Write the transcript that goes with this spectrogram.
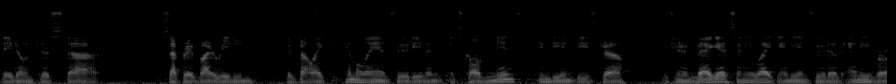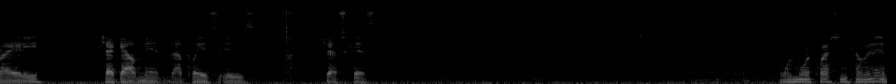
They don't just uh, separate by region. They've got like Himalayan food even. It's called Mint Indian Bistro. If you're in Vegas and you like Indian food of any variety, check out Mint. That place is chef's kiss. One more question coming in.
